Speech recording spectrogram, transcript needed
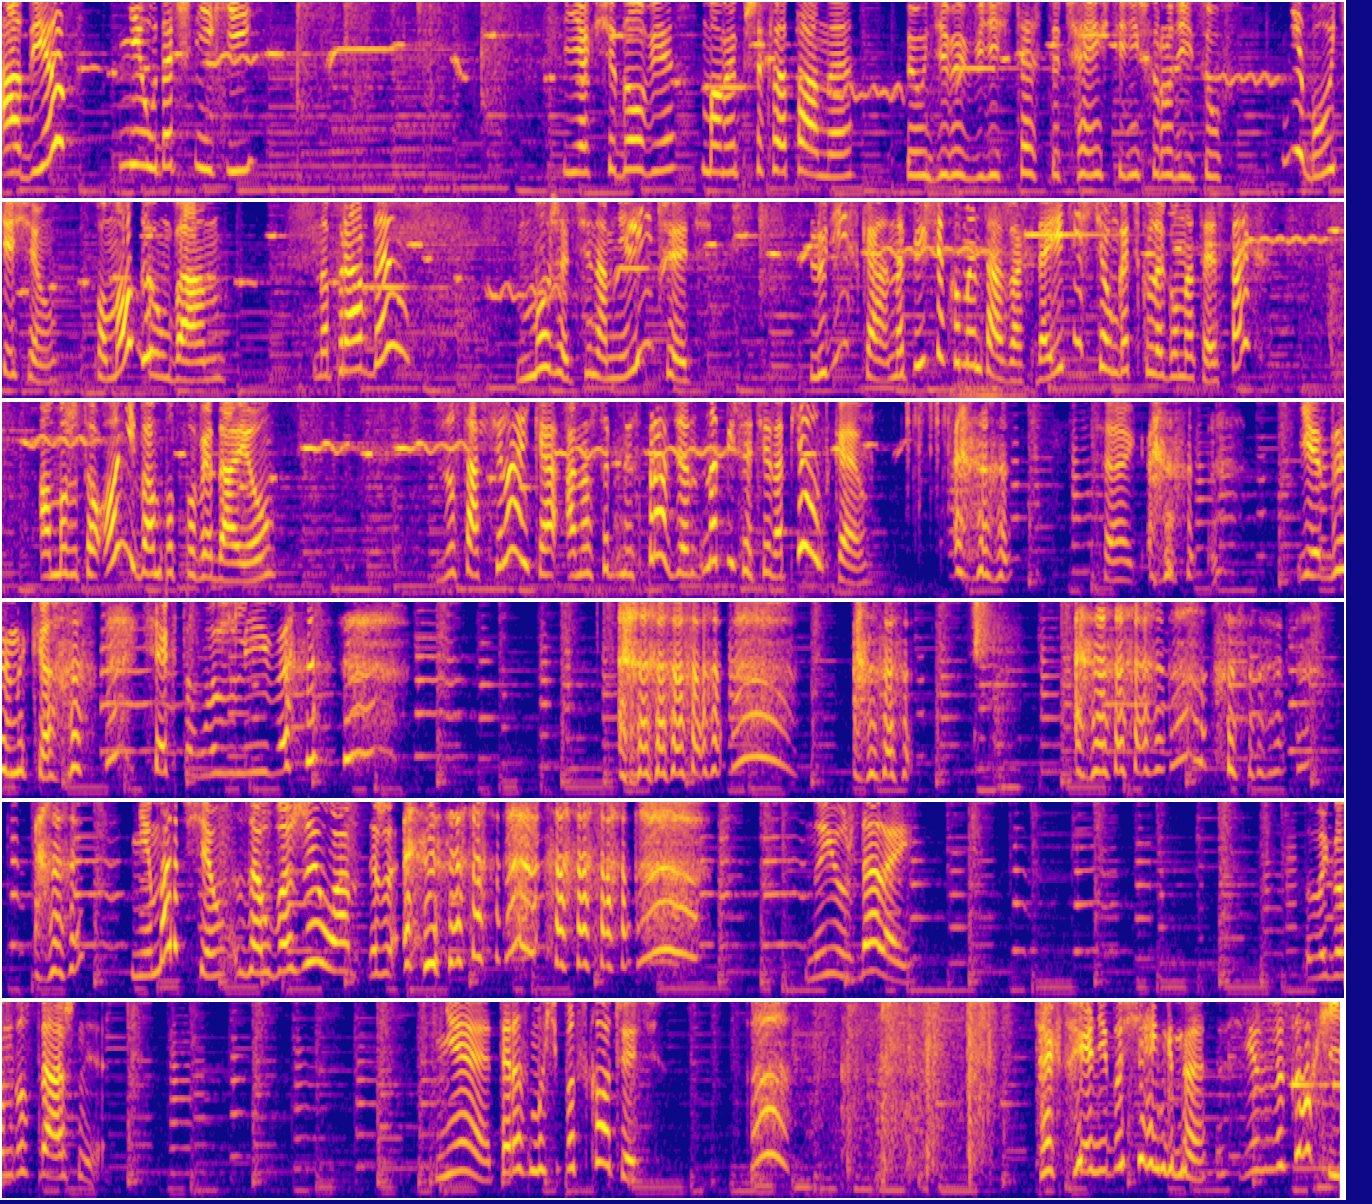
Adios, nieudaczniki! Jak się dowie, mamy przechlapane. Będziemy widzieć testy częściej niż rodziców. Nie bójcie się, pomogę wam. Naprawdę? Możecie na mnie liczyć. Ludziska, napiszcie w komentarzach, dajecie ściągać kolegom na testach? A może to oni wam podpowiadają? Zostawcie lajka, a następny sprawdzian napiszecie na piątkę. tak. Jedynka. Jak to możliwe? Nie martw się, zauważyłam, że. No już, dalej. To wygląda strasznie. Nie, teraz musi podskoczyć. Tak, to ja nie dosięgnę. Jest wysoki.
